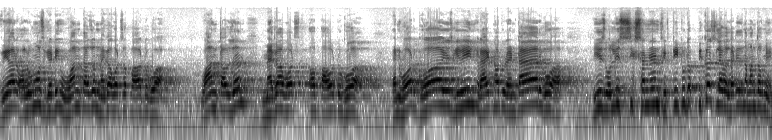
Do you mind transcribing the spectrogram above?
We are almost getting 1000 megawatts of power to Goa. 1000 megawatts of power to Goa. And what Goa is giving right now to the entire Goa is only 650 to the pickest level, that is in the month of May.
